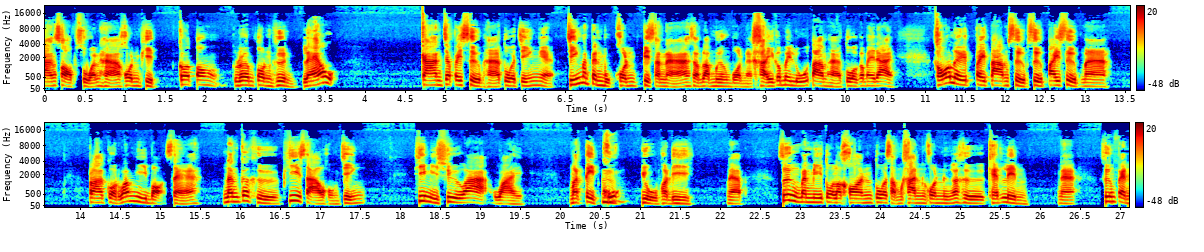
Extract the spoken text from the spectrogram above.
การสอบสวนหาคนผิดก็ต้องเริ่มต้นขึ้น แล้วการจะไปสืบหาตัวจิงเนี่ยจิงมันเป็นบุคคลปริศนาสำหรับเมืองบนนะใครก็ไม่รู้ตามหาตัวก็ไม่ได้ เขาก็เลยไปตามสืบสืบไปสืบมา ปรากฏว่ามีเบาะแส นั่นก็คือพี่สาวของจิงที่มีชื่อว่าวายมาติดคุกอยู่พอดีนะครับ ซึ่งมันมีตัวละครตัวสำคัญคนหนึ่งก็คือเคทลินนะซึ่งเป็น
